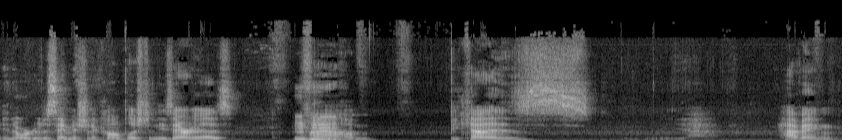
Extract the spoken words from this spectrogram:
in order to say mission accomplished in these areas. Um, because having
